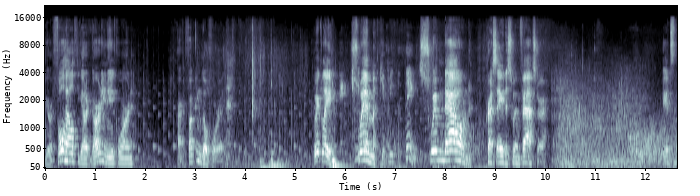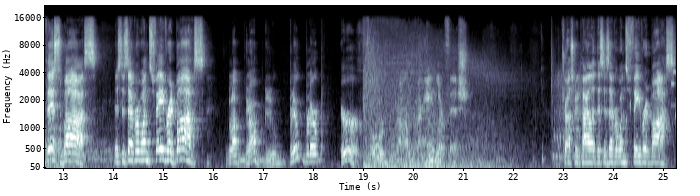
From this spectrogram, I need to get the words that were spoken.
You're at full health. You got a guardian acorn. All right, fucking go for it. Quickly, swim. Give me the thing. Swim down! Press A to swim faster. It's this boss! This is everyone's favorite boss! Glub glub gloop bloop bloop. Urgh, ooh, um, anglerfish. Trust me, pilot, this is everyone's favorite boss.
